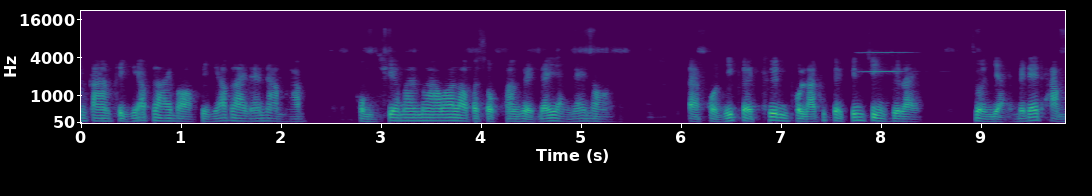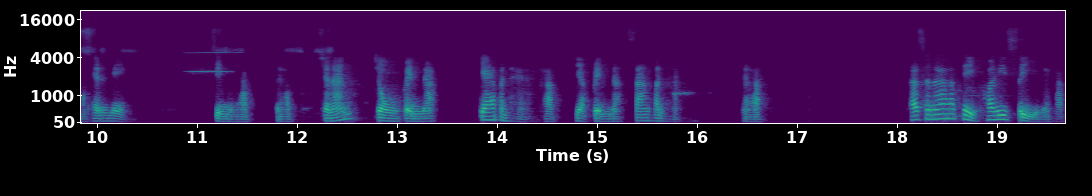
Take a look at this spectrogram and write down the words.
ำตามสิ่งที่อัพไลน์บอกสิ่งที่อัพไลน์แนะนำครับ ผมเชื่อมั่นมากว่าเราประสบความสำเร็จได้อย่างแน่นอน แต่ผลที่เกิดขึ้นผลลัพธ์ที่เกิดขึ้นจริงคืออะไร ส่วนใหญ่ไม่ได้ทำแค่นั้นเองจริงไหมครับนะครับ ฉะนั้นจงเป็นนักแก้ปัญหาครับ อย่าเป็นนักสร้างปัญหานะครับ ทัศนคติข้อที่สี่นะครับ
